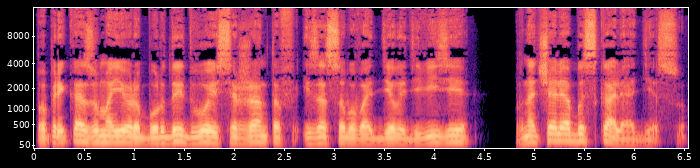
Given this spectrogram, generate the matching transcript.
По приказу майора Бурды двое сержантов из особого отдела дивизии вначале обыскали Одессу.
